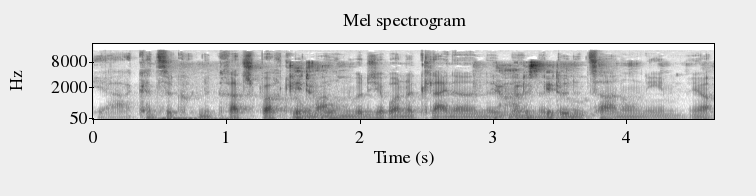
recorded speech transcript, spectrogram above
ja, kannst du eine Kratzspachtel Geht auch. machen, würde ich aber eine kleine, eine, Ja, eine, eine dünne auch. Zahnung nehmen, ja.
